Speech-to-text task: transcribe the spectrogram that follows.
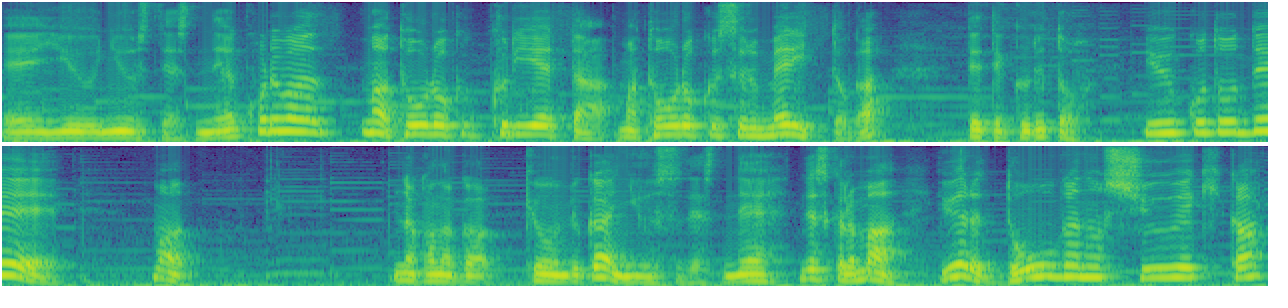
いうニュースですね。これは、まあ、登録クリエイター、まあ、登録するメリットが出てくるということで、まあ、なかなか興味深いニュースですね。ですから、まあ、いわゆる動画の収益化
